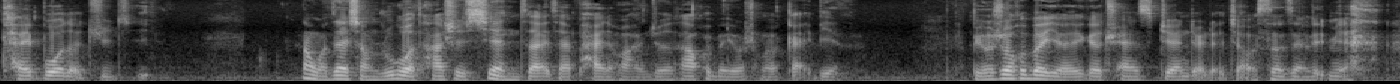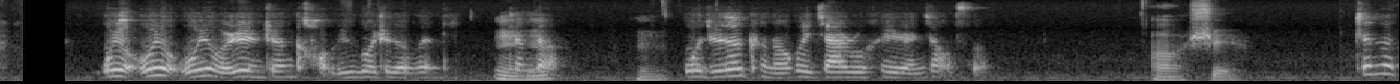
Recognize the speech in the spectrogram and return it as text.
开播的剧集。那我在想，如果他是现在在拍的话，你觉得他会不会有什么改变？比如说，会不会有一个 transgender 的角色在里面？我有，我有，我有认真考虑过这个问题，真的。嗯，嗯，我觉得可能会加入黑人角色。哦，是。真的，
